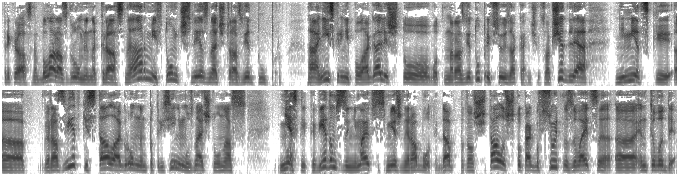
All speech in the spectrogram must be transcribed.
прекрасно, была разгромлена Красная Армия, в том числе, значит, разведупор. А они искренне полагали, что вот на разведупре все и заканчивается. Вообще для немецкой э, разведки стало огромным потрясением узнать, что у нас несколько ведомств занимаются смежной работой, да, потому что считалось, что как бы все это называется э, НКВД.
